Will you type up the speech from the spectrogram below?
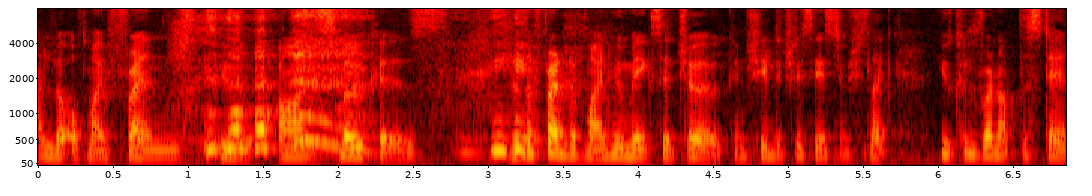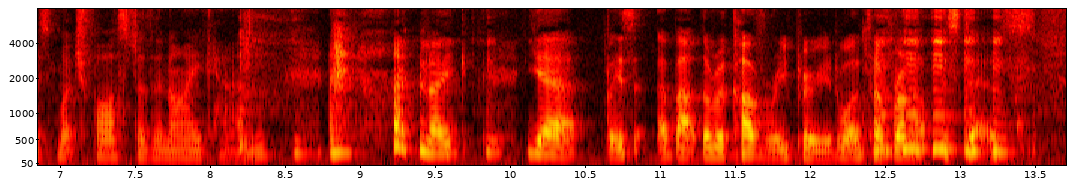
a lot of my friends who aren't smokers. There's a friend of mine who makes a joke, and she literally says to me, "She's like, you can run up the stairs much faster than I can," and I'm like, "Yeah, but it's about the recovery period once I've run up the stairs."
